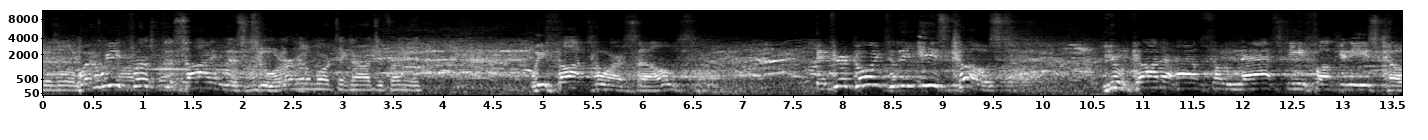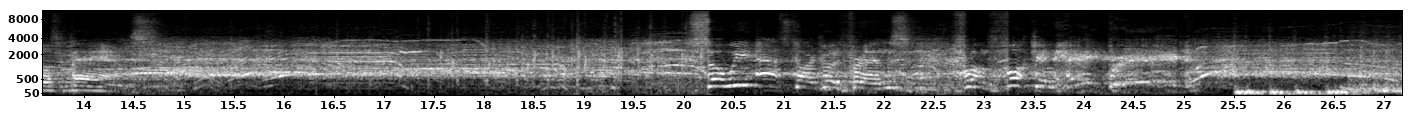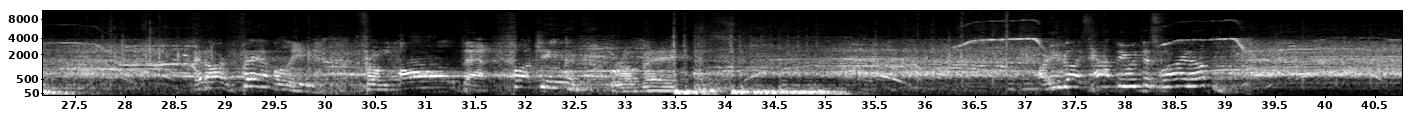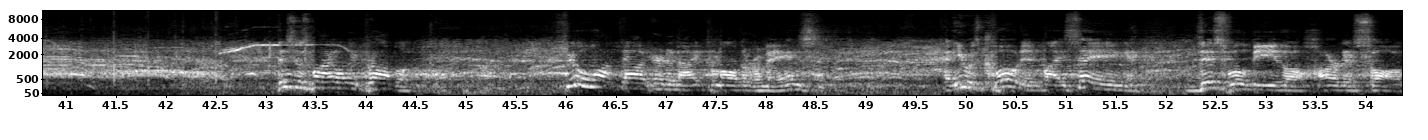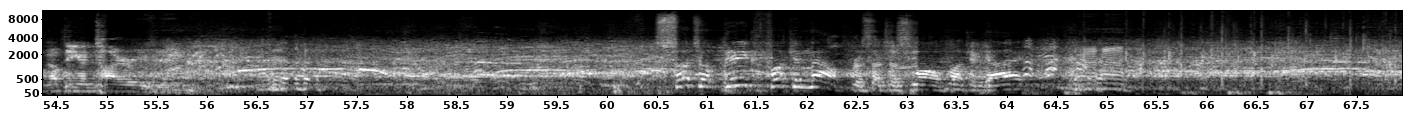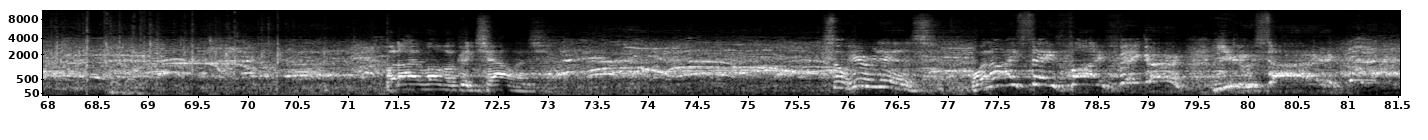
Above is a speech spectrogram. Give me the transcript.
Here's a little When we first designed this tour, a little more technology friendly. we thought to ourselves, if you're going to the East Coast, you've got to have some nasty fucking East Coast bands. So we asked our good friends from fucking Hatebreed and our family from all that fucking remains. Are you guys happy with this lineup? This is my only problem. Phil walked out here tonight from All That Remains, and he was quoted by saying, This will be the hardest song of the entire evening. Such a big fucking mouth for such a small fucking guy. but I love a good challenge. So here it is. When I say five finger, you say.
